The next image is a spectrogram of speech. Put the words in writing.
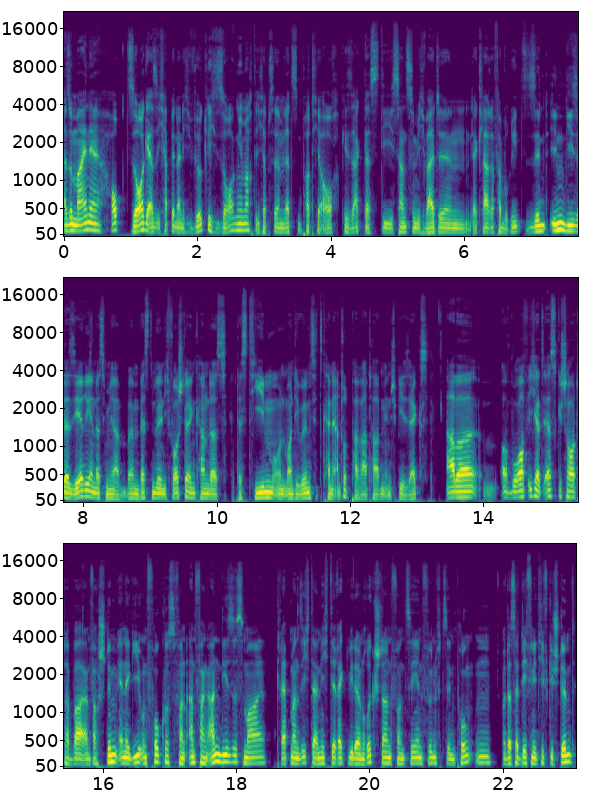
Also meine Hauptsorge, also ich habe mir da nicht wirklich Sorgen gemacht. Ich habe es ja im letzten Pod hier auch gesagt, dass die Suns für mich weiterhin der klare Favorit sind in dieser Serie und dass ich mir beim besten Willen nicht vorstellen kann, dass das Team und Monty Williams jetzt keine Antwort parat haben in Spiel 6. Aber worauf ich als erstes geschaut habe, war einfach Stimmenergie und Fokus von Anfang an dieses Mal. Gräbt man sich da nicht direkt wieder einen Rückstand von 10, 15 Punkten. Und das hat definitiv gestimmt.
